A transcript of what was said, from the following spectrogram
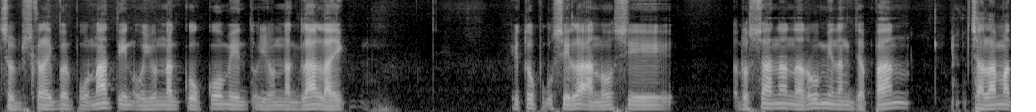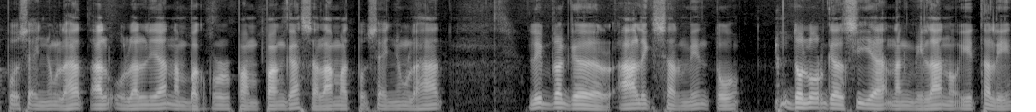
subscriber po natin o yung nagko-comment o yung nagla-like. Ito po sila ano si Rosana Narumi ng Japan. Salamat po sa inyong lahat. Al Ulalya ng Bacoor, Pampanga. Salamat po sa inyong lahat. Libra Girl, Alex Sarmiento, Dolor Garcia ng Milano, Italy.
